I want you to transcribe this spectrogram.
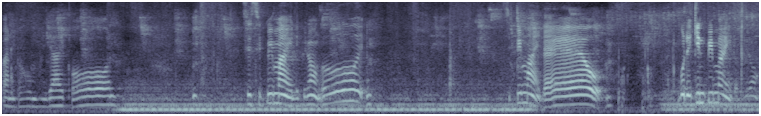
ปั่นผ้าห่มให้ยายก่อน สิสิปีใหม่เลยพี่น้องเอ้ยสิปีใหม่แล้วบ่ได้กินปีใหม่ดอกพี่น้อง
